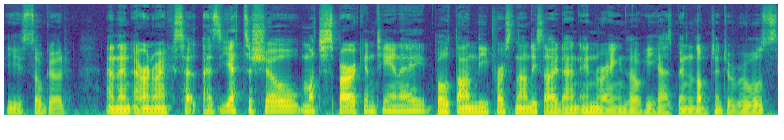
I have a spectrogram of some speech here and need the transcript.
He's so good. And then Aron Rex has yet to show much spark in TNA, both on the personality side and in ring, though he has been lumped into rules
